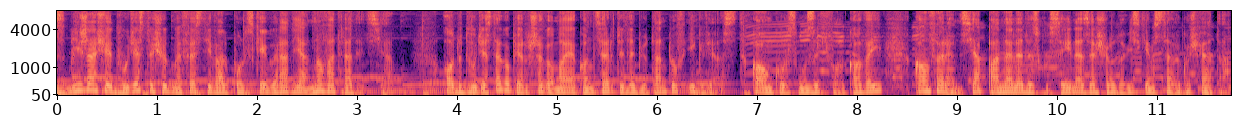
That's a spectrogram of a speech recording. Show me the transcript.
Zbliża się 27. Festiwal Polskiego Radia Nowa Tradycja. Od 21 maja koncerty debiutantów i gwiazd, konkurs muzyki folkowej, konferencja, panele dyskusyjne ze środowiskiem z całego świata,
